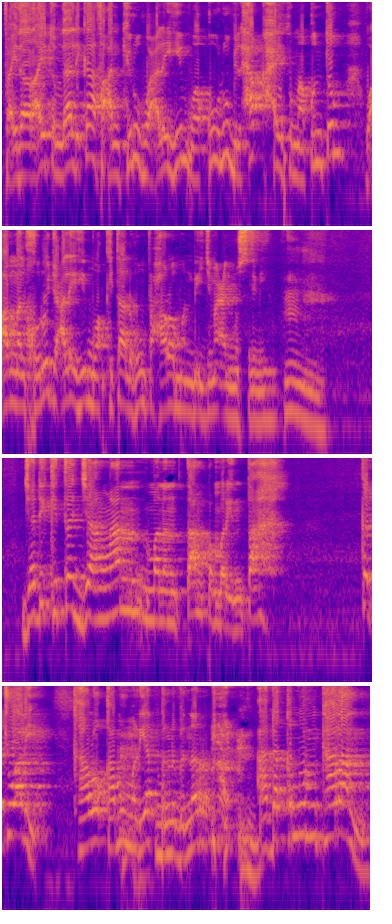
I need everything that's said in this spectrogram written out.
Fa idza ra'aytum dhalika fa ankiruhu alaihim wa qulu bil haqq haitsu ma kuntum wa amma al khuruj alaihim wa qitaluhum fa haramun bi ijma'il muslimin. Hmm. Jadi kita jangan menentang pemerintah kecuali kalau kamu melihat benar-benar ada kemunkaran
